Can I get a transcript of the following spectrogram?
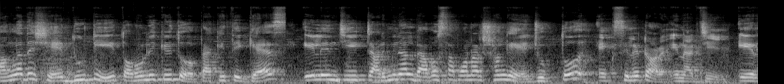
বাংলাদেশে দুটি তরলীকৃত প্রাকৃতিক গ্যাস, এলএনজি টার্মিনাল ব্যবস্থাপনার সঙ্গে যুক্ত এক্সিলেটর এনার্জি। এর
